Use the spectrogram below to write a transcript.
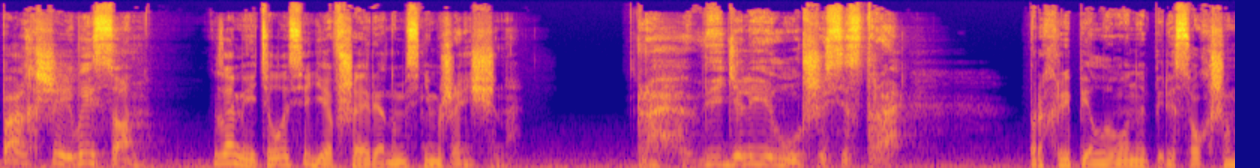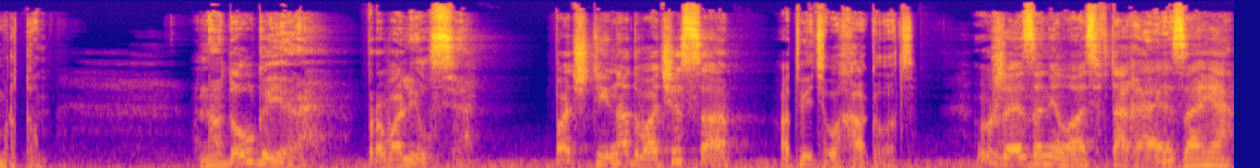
«Паршивый сон», — заметила сидевшая рядом с ним женщина. «Видели и лучше, сестра», — прохрипел он пересохшим ртом. «Надолго я провалился?» «Почти на два часа», — ответила Хаглац. «Уже занялась вторая заря».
